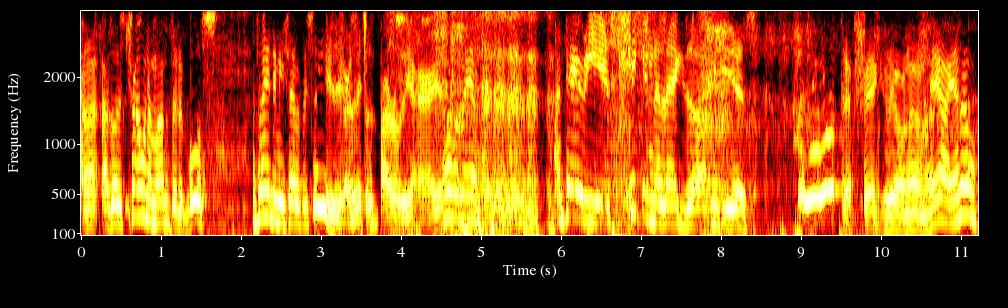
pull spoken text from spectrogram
and I, as I was throwing him onto the bus, I was saying to myself, I said, you're a little barrel you are, you know what I mean? and there he is, kicking the legs off me, he is. I said, what the fuck is going on here, you know?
